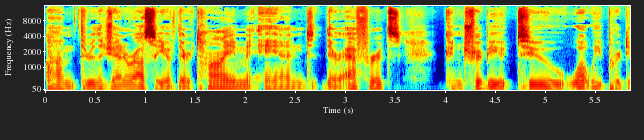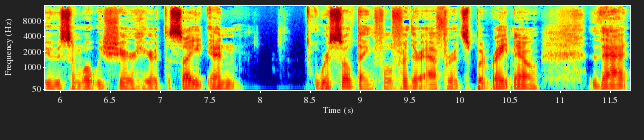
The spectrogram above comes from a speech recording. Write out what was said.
um, through the generosity of their time and their efforts, contribute to what we produce and what we share here at the site. And we're so thankful for their efforts. But right now, that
